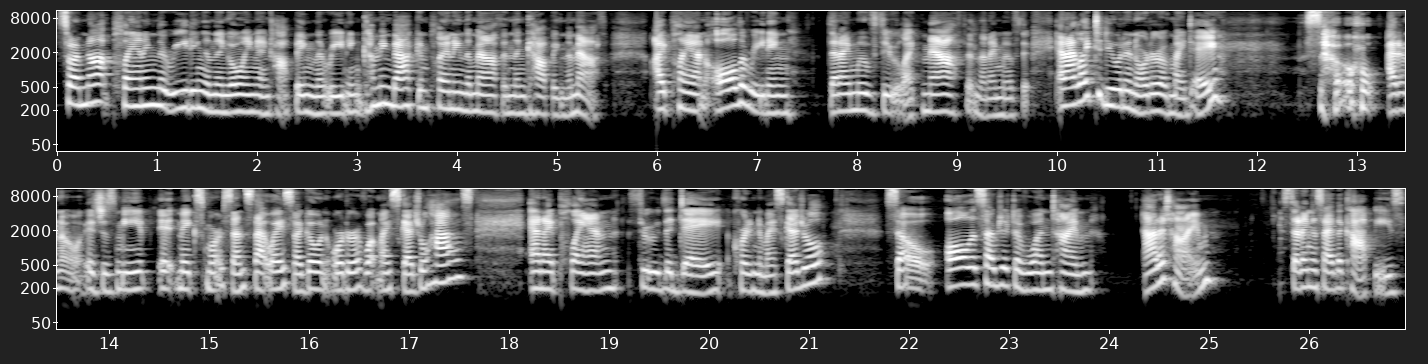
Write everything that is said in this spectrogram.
So I'm not planning the reading and then going and copying the reading, coming back and planning the math and then copying the math. I plan all the reading then I move through like math and then I move through. And I like to do it in order of my day. So I don't know, it's just me. It makes more sense that way. So I go in order of what my schedule has and I plan through the day according to my schedule. So all the subject of one time at a time, setting aside the copies.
